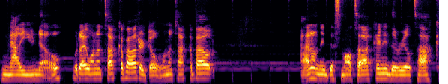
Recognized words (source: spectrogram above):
now you know what I want to talk about or don't want to talk about. I don't need the small talk. I need the real talk.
